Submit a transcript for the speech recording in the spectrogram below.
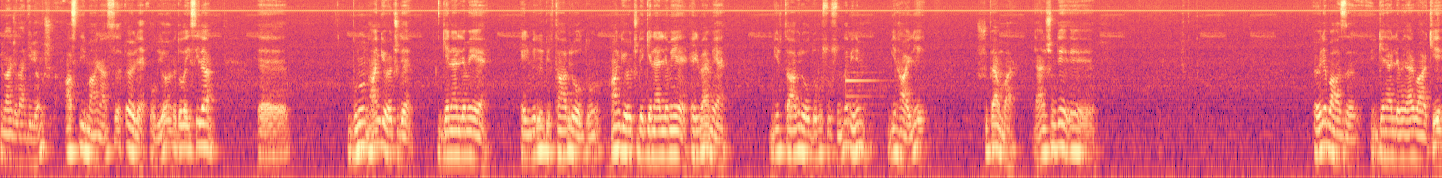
Yunanca'dan geliyormuş. Asli manası öyle oluyor ve dolayısıyla e, bunun hangi ölçüde genellemeye el verir bir tabir olduğu, hangi ölçüde genellemeye el vermeyen bir tabir olduğu hususunda benim bir hayli şüphem var. Yani şimdi e, öyle bazı genellemeler var ki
